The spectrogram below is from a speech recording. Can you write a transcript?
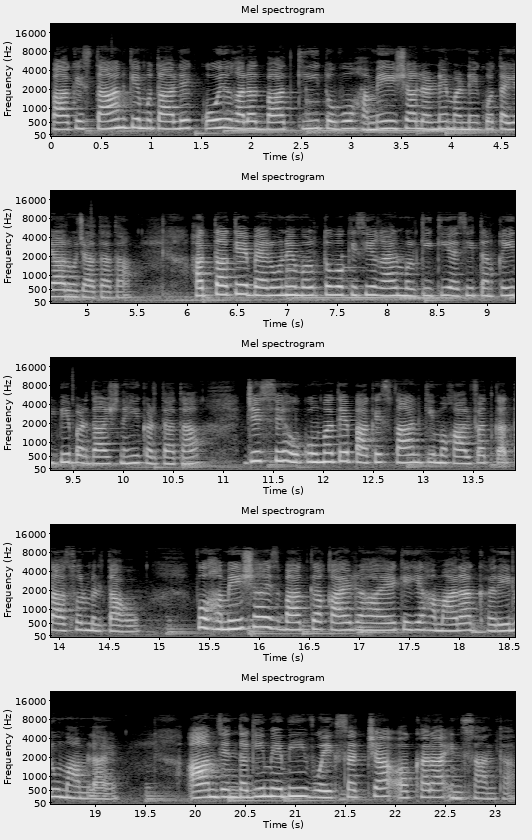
پاکستان کے متعلق کوئی غلط بات کی تو وہ ہمیشہ لڑنے مرنے کو تیار ہو جاتا تھا۔ حتیٰ کہ بیرون ملک تو وہ کسی غیر ملکی کی ایسی تنقید بھی برداشت نہیں کرتا تھا جس سے حکومت پاکستان کی مخالفت کا تاثر ملتا ہو۔ وہ ہمیشہ اس بات کا قائل رہا ہے کہ یہ ہمارا گھریلو معاملہ ہے۔ عام زندگی میں بھی وہ ایک سچا اور کھرا انسان تھا۔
